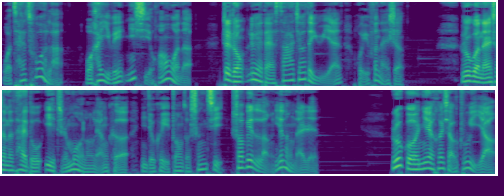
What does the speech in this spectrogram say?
我猜错了，我还以为你喜欢我呢。这种略带撒娇的语言回复男生。如果男生的态度一直模棱两可，你就可以装作生气，稍微冷一冷男人。如果你也和小猪一样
